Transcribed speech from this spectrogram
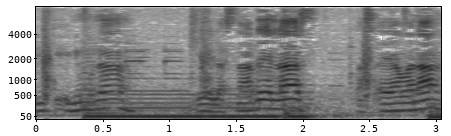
Dito, ini mo na. Okay, last natin, last. Last ayawan na.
